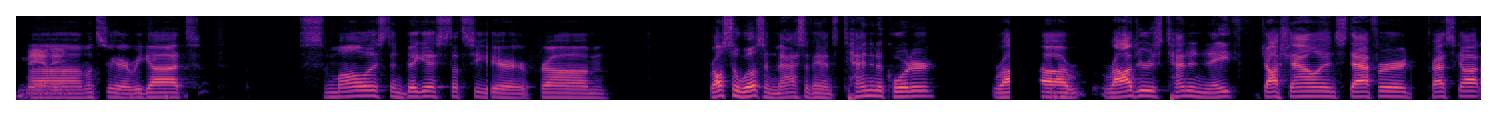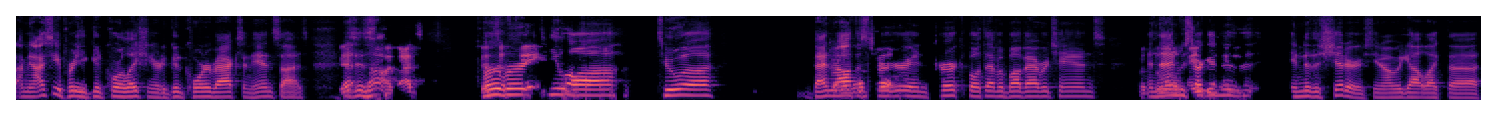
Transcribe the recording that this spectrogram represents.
Manning. um, let's see here. We got smallest and biggest. Let's see here from Russell Wilson, massive hands, 10 and a quarter. Uh, Rodgers, 10 and an eighth. Josh Allen, Stafford, Prescott. I mean, I see a pretty good correlation here to good quarterbacks and hand size. yeah, this is no, that's Herbert, thing. T Law, Tua, Ben Gotta. Roethlisberger, and Kirk both have above average hands. with and the then we start getting into the, into the shitters. You know, we got like the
